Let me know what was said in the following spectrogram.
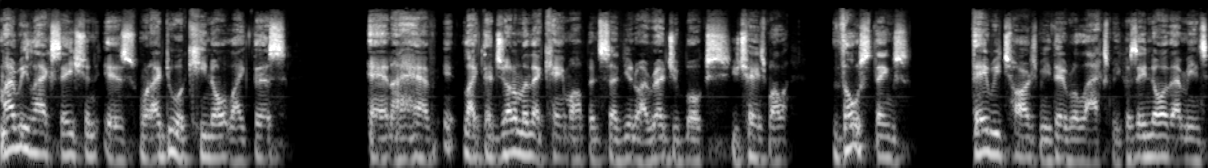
my relaxation is when I do a keynote like this, and I have like the gentleman that came up and said, you know, I read your books, you changed my life. Those things, they recharge me, they relax me because they know that means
